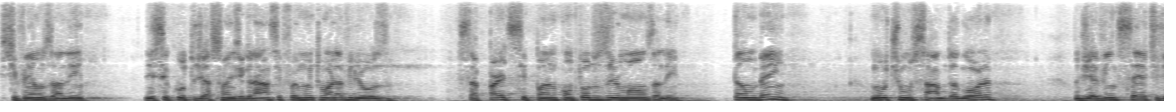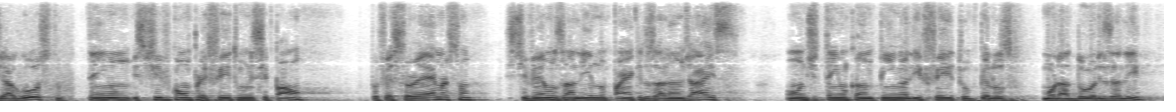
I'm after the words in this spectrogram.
Estivemos ali nesse culto de ações de graça e foi muito maravilhoso estar participando com todos os irmãos ali. Também, no último sábado agora, no dia 27 de agosto, tenho, estive com o prefeito municipal, professor Emerson. Estivemos ali no Parque dos Aranjais, onde tem um campinho ali feito pelos moradores ali,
